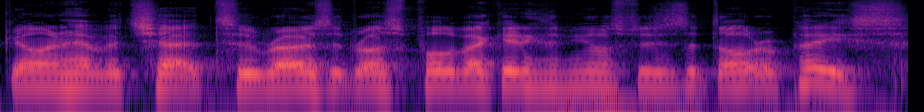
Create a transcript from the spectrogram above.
go and have a chat to Rose at Ross Paul about getting some just a dollar a piece.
